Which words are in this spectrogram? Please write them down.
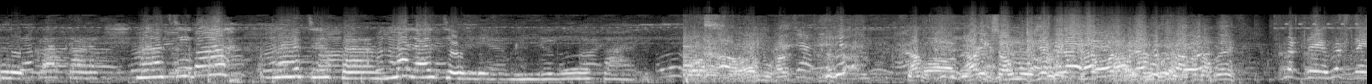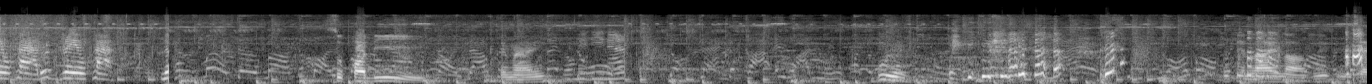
มูกระต่ายมาจิบะมาจิบะมาแมลงจุเลี้ยงมีไฟเอาอีกสองหมู่เทียบไม่ได้ครับเอาไปแล้วหมู่ที่มาผสมเลยรวดเร็วรวดเร็วค่ะรวดเร็วค่ะ สุพอดีใช่ไหมดีๆนะไม่ เป็นไรหรอกนี่คือแค่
